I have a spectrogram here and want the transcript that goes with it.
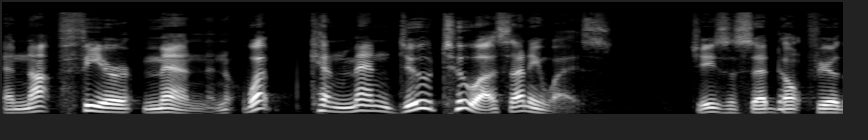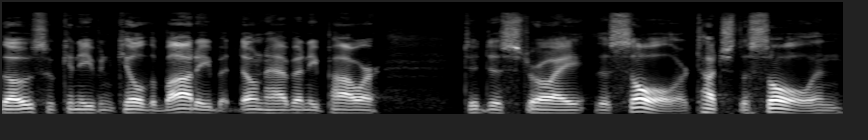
and not fear men. And what can men do to us, anyways? Jesus said, Don't fear those who can even kill the body, but don't have any power to destroy the soul or touch the soul. And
